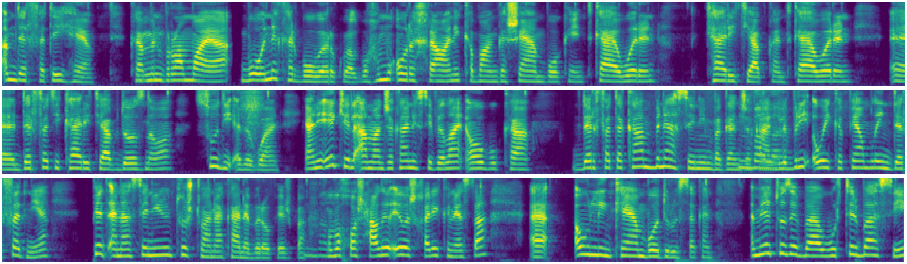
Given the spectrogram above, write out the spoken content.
ئەم دەرفەتەی هەیە کە من بڕام وایە بۆ نەکرد بۆ وەرکوێڵ بۆ هەموو ئەو ڕێکخراوانی کە بانگەشیان بۆکەین تکایە وەرن کاری تیا بکەن تکایە وەرن دەرفەتی کاری تیا بدۆزنەوە سوودی ئەبێ بووان یعنی یەکێ لە ئامانجەکانی سیڤلاین ئەوە بوو کە دەرفەتەکان بناسێنین بە گەنجەکان لەبری ئەوەی کە پێیان بڵین دەرفەت نییە پێت ئەناسێنین و توش تواناکانە بەرەو پێش بە و بە خۆشحاڵی و ئێوەش خەریکن ئێستا ئەو لینکەیان بۆ دروستەکەن ئەمێ تۆزێ بە ورتر باسی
